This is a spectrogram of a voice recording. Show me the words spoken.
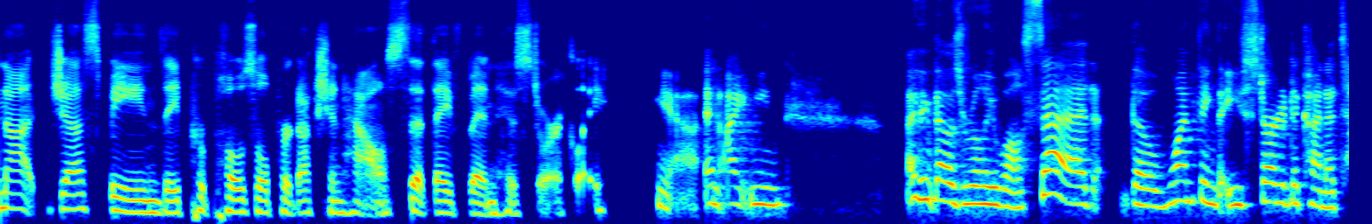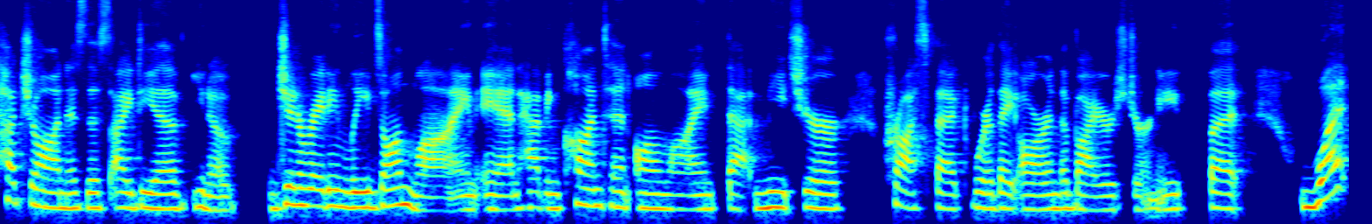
not just being the proposal production house that they've been historically. Yeah. And I mean, I think that was really well said. The one thing that you started to kind of touch on is this idea of, you know, generating leads online and having content online that meets your prospect where they are in the buyer's journey. But what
